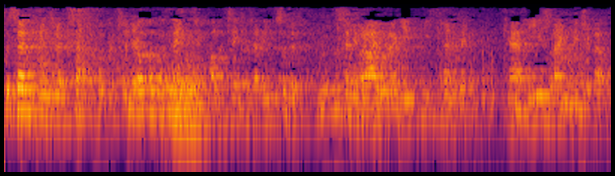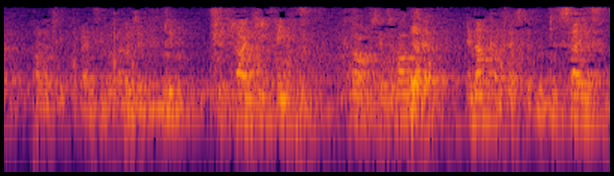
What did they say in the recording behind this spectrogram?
but certain things are acceptable, but to Yeah. other things, in politics, whatever, you sort of, certainly where I work, you, you kind of be careful, you use language about politics, Brexit, or whatever, to, to, to try and keep things calm. So it's hard Yeah. to, in that context, to, to say some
